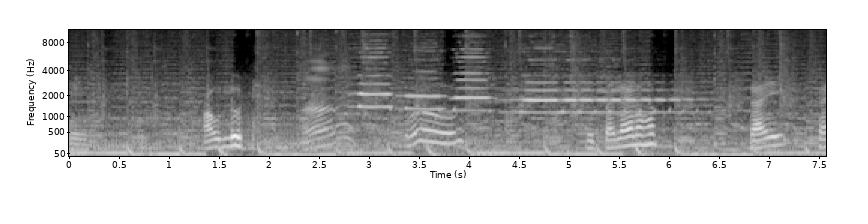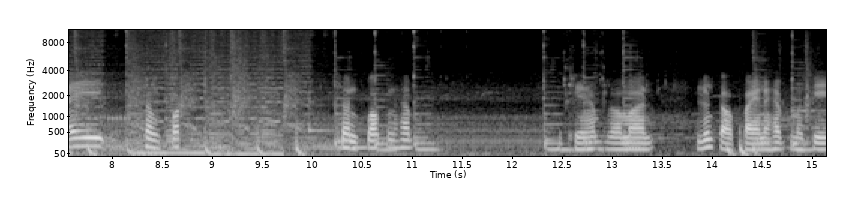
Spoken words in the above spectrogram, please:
นี่เอาหลุดหลุดไปแล้วนะครับ ใช้ใช้ช่องป๊อกช่องป๊อกนะครับโอเคครับเรามารุ่นต่อไปนะครับ เมื่อกี้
